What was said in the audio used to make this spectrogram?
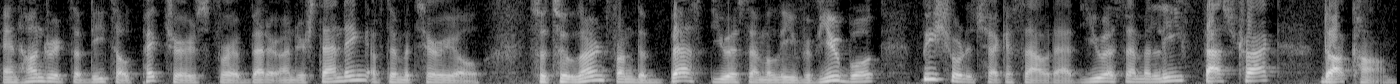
and hundreds of detailed pictures for a better understanding of the material. So to learn from the best USMLE review book, be sure to check us out at usmlefasttrack.com.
